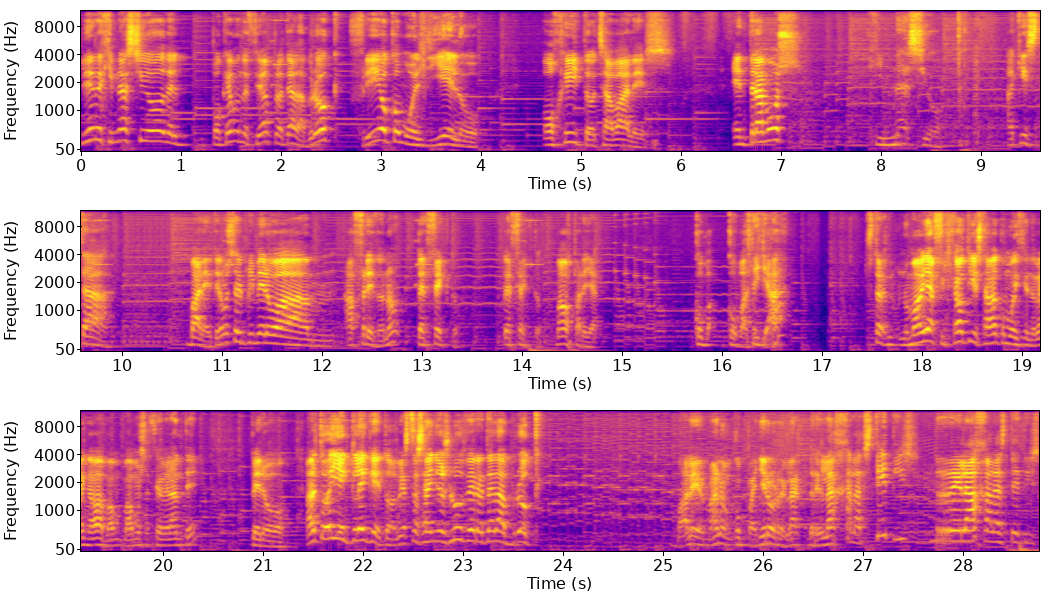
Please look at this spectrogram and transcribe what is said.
Líder de gimnasio del Pokémon de Ciudad Plateada. Brock, frío como el hielo. Ojito, chavales. Entramos. Gimnasio. Aquí está. Vale, tenemos el primero a, a Fredo, ¿no? Perfecto. Perfecto. Vamos para allá. ¿Combate ya? Ostras, no me había fijado, tío. Estaba como diciendo, venga, va, vamos hacia adelante. Pero... ¡Alto ahí, Enclenque! Todavía estás años luz de retar a Brock. Vale, hermano, compañero, relaja las tetis. Relaja las tetis.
